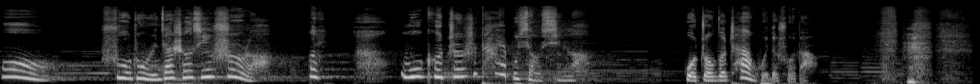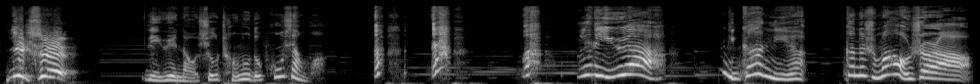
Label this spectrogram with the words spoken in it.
哦，说中人家伤心事了。哎，我可真是太不小心了。我装作忏悔的说道。叶芝，李月恼羞成怒的扑向我。啊啊啊！李月，你看你干的什么好事啊？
